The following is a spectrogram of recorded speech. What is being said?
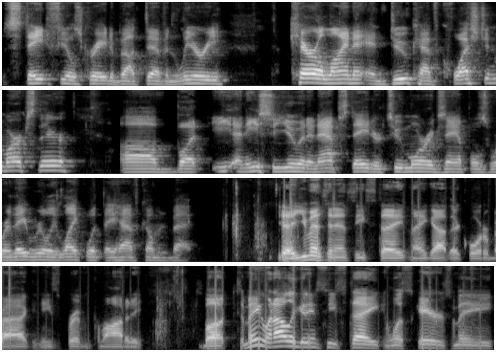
State feels great about Devin Leary. Carolina and Duke have question marks there. Uh, but an ECU and an App State are two more examples where they really like what they have coming back. Yeah, you mentioned NC State, and they got their quarterback, and he's a proven commodity. But to me, when I look at NC State, and what scares me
